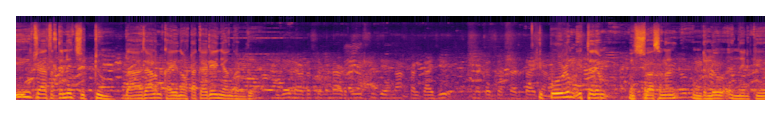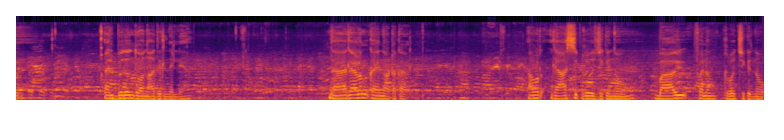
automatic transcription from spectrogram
ഈ ക്ഷേത്രത്തിന് ചുറ്റും ധാരാളം കൈനോട്ടക്കാരെ ഞാൻ കണ്ടു. ചെയ്യുന്ന കൽക്കാജി ഇപ്പോഴും ഇത്തരം വിശ്വാസങ്ങൾ ഉണ്ടല്ലോ എന്ന് എനിക്ക് അത്ഭുതം തോന്നാതിരുന്നില്ല. ധാരാളം കൈനോട്ടക്കാർ. അവർ രാശി പ്രവചിക്കുന്നു ഭാവി ഫലം പ്രവചിക്കുന്നു.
